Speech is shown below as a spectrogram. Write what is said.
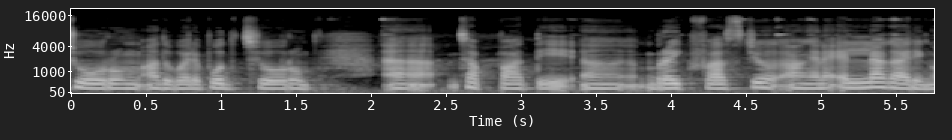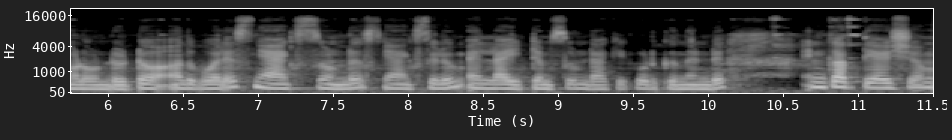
ചോറും അതുപോലെ പൊതിച്ചോറും ചപ്പാത്തി ബ്രേക്ക്ഫാസ്റ്റ് അങ്ങനെ എല്ലാ കാര്യങ്ങളും ഉണ്ട് കേട്ടോ. അതുപോലെ സ്നാക്സും ഉണ്ട്. സ്നാക്സിലും എല്ലാ ഐറ്റംസും ഉണ്ടാക്കി കൊടുക്കുന്നുണ്ട്. എനിക്ക് അത്യാവശ്യം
